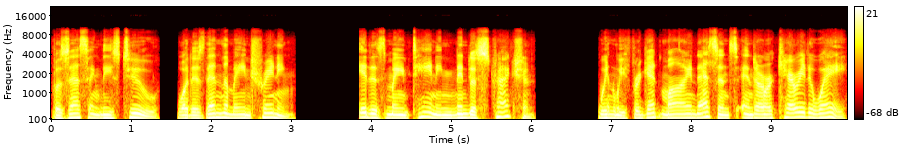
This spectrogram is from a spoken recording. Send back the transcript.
Possessing these two, what is then the main training? It is maintaining non-distraction. When we forget mind essence and are carried away,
